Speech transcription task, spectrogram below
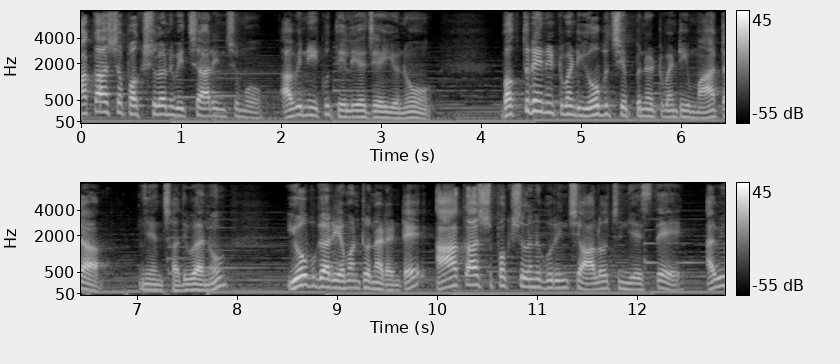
ఆకాశ పక్షులను విచారించుము అవి నీకు తెలియజేయును. భక్తుడైనటువంటి యోబు చెప్పినటువంటి మాట నేను చదివాను. యోబు గారు ఏమంటున్నాడంటే ఆకాశ పక్షులను గురించి ఆలోచన చేస్తే అవి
